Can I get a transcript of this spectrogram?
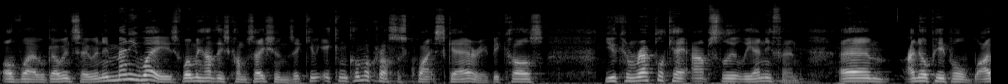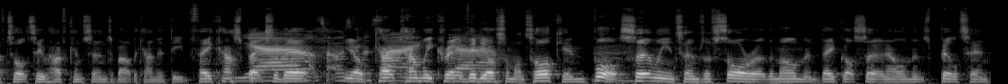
of where we're going to. And in many ways, when we have these conversations, it can, it can come across as quite scary because you can replicate absolutely anything. Um, I know people I've talked to have concerns about the kind of deep fake aspects of Yeah, it. that's what I was you know, can, say. can we create a video Mm. of someone talking? But certainly in terms of Sora at the moment, they've got certain elements built in.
